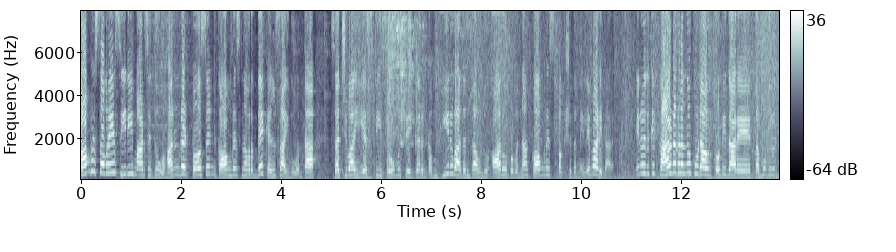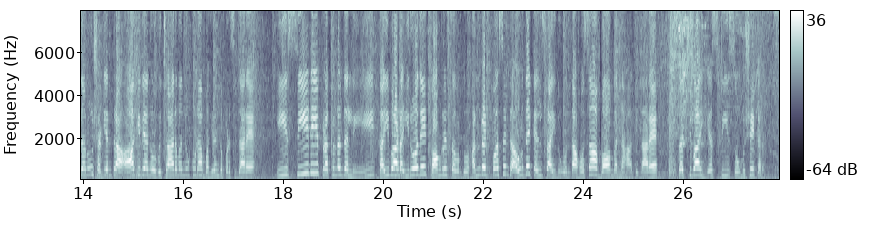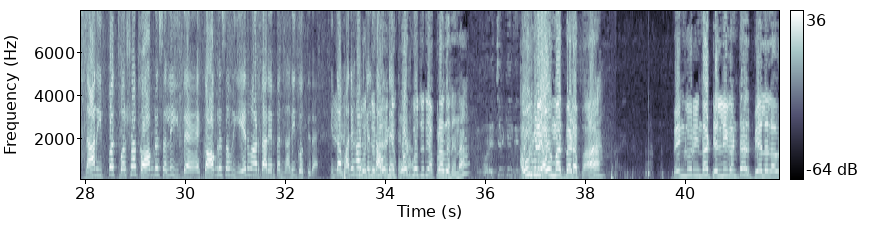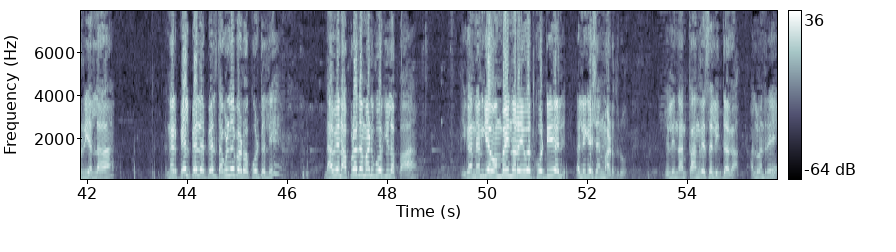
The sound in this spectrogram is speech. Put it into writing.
ಕಾಂಗ್ರೆಸ್ ಅವರೇ ಸಿಡಿ ಮಾಡಿಸಿದ್ದು hundred percent ಕಾಂಗ್ರೆಸ್ನವರದ್ದೇ ಕೆಲಸ ಇದು ಅಂತ ಸಚಿವ ಎಸ್ ಟಿ ಸೋಮಶೇಖರ್ ಗಂಭೀರವಾದಂತ ಒಂದು ಆರೋಪವನ್ನ ಕಾಂಗ್ರೆಸ್ ಪಕ್ಷದ ಮೇಲೆ ಮಾಡಿದ್ದಾರೆ. ಇನ್ನು ಇದಕ್ಕೆ ಕಾರಣಗಳನ್ನು ಕೂಡ ಅವರು ಕೊಟ್ಟಿದ್ದಾರೆ. ತಮ್ಮ ವಿರುದ್ಧನೂ ಷಡ್ಯಂತ್ರ ಆಗಿದೆ ಅನ್ನೋ ವಿಚಾರವನ್ನು ಕೂಡ ಬಹಿರಂಗಪಡಿಸಿದ್ದಾರೆ. ಈ ಸಿಡಿ ಪ್ರಕರಣದಲ್ಲಿ ಕೈವಾಡ ಇರೋದೇ ಕಾಂಗ್ರೆಸ್ ಅವರದು ಹಂಡ್ರೆಡ್ ಪರ್ಸೆಂಟ್ ಅವ್ರದೇ ಕೆಲಸ ಇದು ಅಂತ ಹೊಸ ಬಾಂಬ್ ಅನ್ನ ಹಾಕಿದ್ದಾರೆ ಸಚಿವ ಎಸ್ ಟಿ ಸೋಮಶೇಖರ್. ನಾನು ಇಪ್ಪತ್ತು ವರ್ಷ ಕಾಂಗ್ರೆಸ್ ಅಲ್ಲಿ ಇದ್ದೆ. ಕಾಂಗ್ರೆಸ್ ಅವರು ಏನ್ ಮಾಡ್ತಾರೆ ಅಂತ ನನಗ್ ಗೊತ್ತಿದೆ. ಇಂತ ಮನೆ ಹಾಳು ಕೆಲಸ ಅಪರಾಧನೇನಾ? ಅವ್ರು ಬಿಡಿ ಅವ್ರ ಮಾತು ಬೇಡಪ್ಪ. ಬೆಂಗಳೂರಿಂದ ಡೆಲ್ಲಿ ಗಂಟ ಬೇಲಲ್ಲಿ ಅವ್ರಿ ಎಲ್ಲ. ಹಂಗಾರೆ ಬೇಲ್ ಬೇಲ್ ಬೇಲ್ ತಗೊಳ್ಳೇ ಬೇಡವಾ ಕೋರ್ಟಲ್ಲಿ? ನಾವೇನು ಅಪರಾಧ ಮಾಡಿ ಹೋಗಿಲ್ಲಪ್ಪ. ಈಗ ನನಗೆ ಒಂಬೈನೂರ ಐವತ್ತು ಕೋಟಿ ಅಲಿಗೇಷನ್ ಮಾಡಿದ್ರು. ಎಲ್ಲಿ ನಾನು ಕಾಂಗ್ರೆಸ್ ಅಲ್ಲಿ ಇದ್ದಾಗ. ಅಲ್ವನ್ರಿ?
